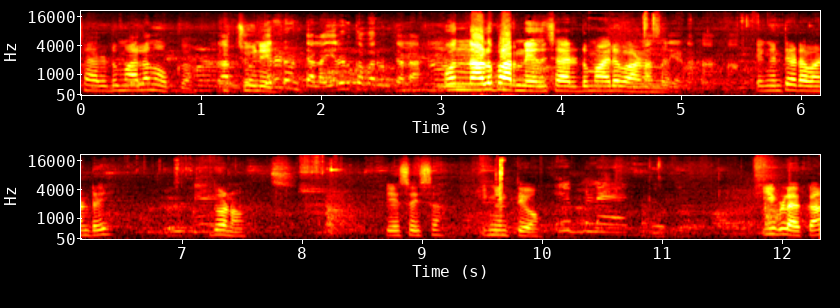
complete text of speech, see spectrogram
ചരടുമാല നോക്കുക ഒന്നാൾ പറഞ്ഞത് ചരടുമാല വേണമെന്ന്. എങ്ങനത്തെ ഇടവാണ്ട് ഇതാണോ? ഏ സൈസ ഇങ്ങനത്തെയോ? ഈ ബ്ലാക്കാ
